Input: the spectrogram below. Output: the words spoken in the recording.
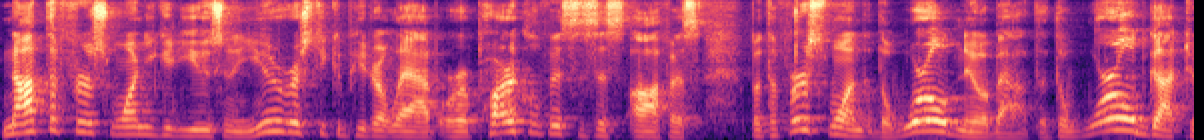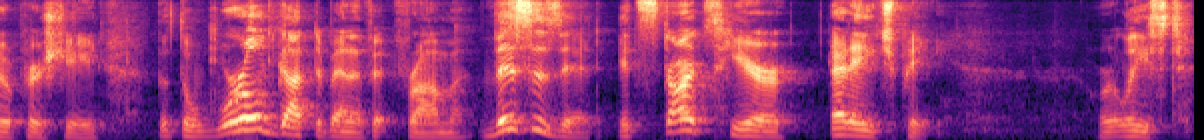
Not the first one you could use in a university computer lab or a particle physicist's office, but the first one that the world knew about, that the world got to appreciate, that the world got to benefit from. This is it. It starts here at HP. Or at least,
